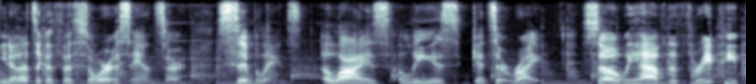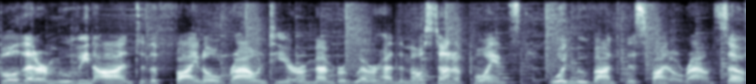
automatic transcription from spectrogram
You know, that's like a thesaurus answer. Siblings. Elise, Elise gets it right. So we have the three people that are moving on to the final round here. Remember, whoever had the most amount of points would move on to this final round. So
